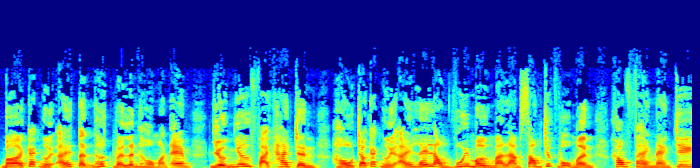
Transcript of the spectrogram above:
bởi các người ấy tỉnh thức về linh hồn anh em dường như phải khai trình hầu cho các người ấy lấy lòng vui mừng mà làm xong chức vụ mình không phàn nàn chi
